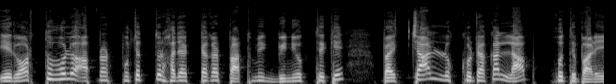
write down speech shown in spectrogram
এর অর্থ হলো আপনার পঁচাত্তর হাজার টাকার প্রাথমিক বিনিয়োগ থেকে প্রায় চার লক্ষ টাকা লাভ হতে পারে।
